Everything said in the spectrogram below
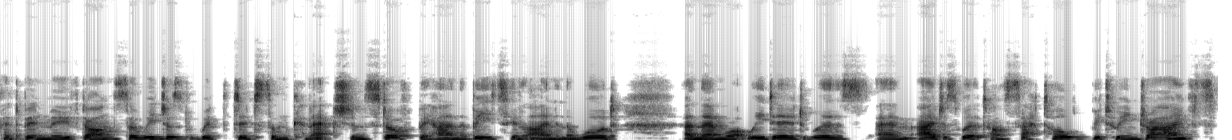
had been moved on. So we just we did some connection stuff behind the beating line in the wood. And then what we did was um, I just worked on settle between drives.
